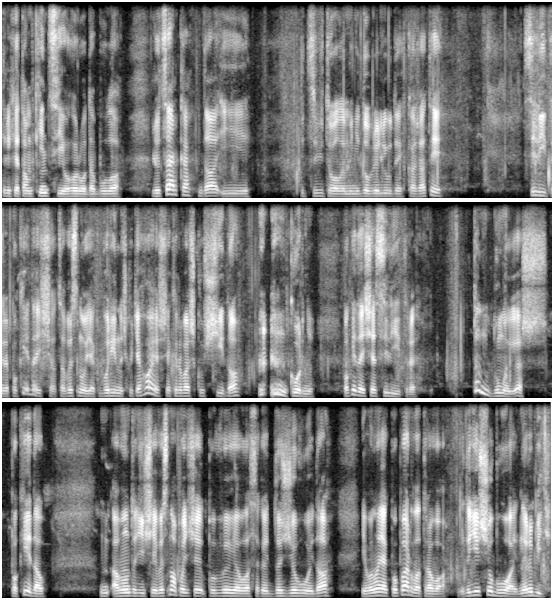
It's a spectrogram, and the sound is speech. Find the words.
трохи там в кінці огорода була люцерка, да, і підсвітували мені добрі люди. Каже, а ти селітри покидай ще. Це весною, як боріночку тягаєш, як рвеш кущі, да? корні, покидай ще селітри. Та ну думаю, я ж покидав. А воно тоді ще й весна виявилася такою дощовою, да? і вона як поперла трава. І тоді що буває? Не робіть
